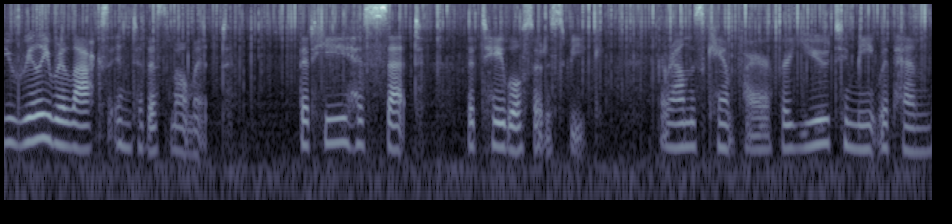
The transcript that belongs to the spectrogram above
you really relax into this moment that He has set the table, so to speak, around this campfire for you to meet with Him.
